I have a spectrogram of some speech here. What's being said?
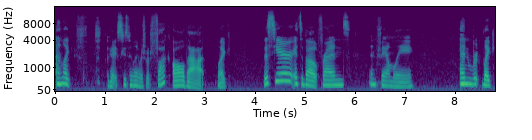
And like, okay, excuse me language, but fuck all that. Like, this year it's about friends and family and like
